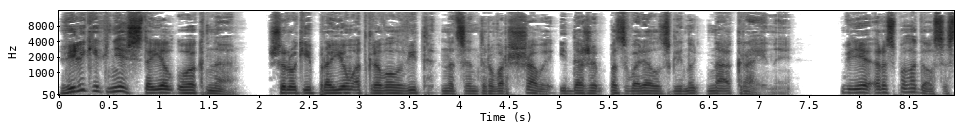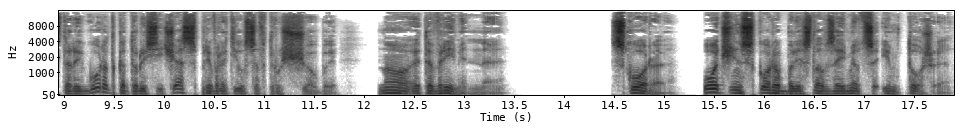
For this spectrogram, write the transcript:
Великий князь стоял у окна. Широкий проем открывал вид на центр Варшавы и даже позволял взглянуть на окраины, где располагался старый город, который сейчас превратился в трущобы. Но это временно. Скоро, очень скоро Болеслав займется им тоже.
